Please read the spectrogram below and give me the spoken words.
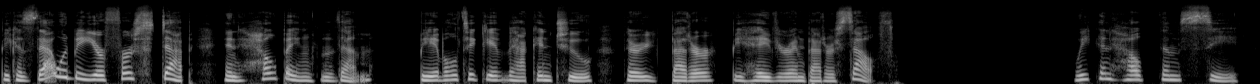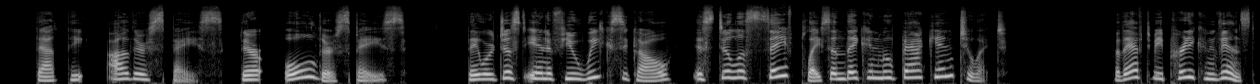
Because that would be your first step in helping them be able to get back into their better behavior and better self. We can help them see that the other space, their older space, they were just in a few weeks ago, is still a safe place and they can move back into it. But they have to be pretty convinced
